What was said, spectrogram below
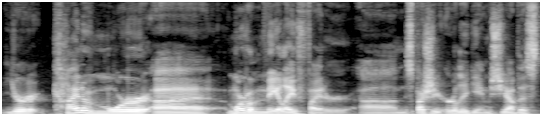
you're kind of more uh, more of a melee fighter, um, especially early games. You have this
